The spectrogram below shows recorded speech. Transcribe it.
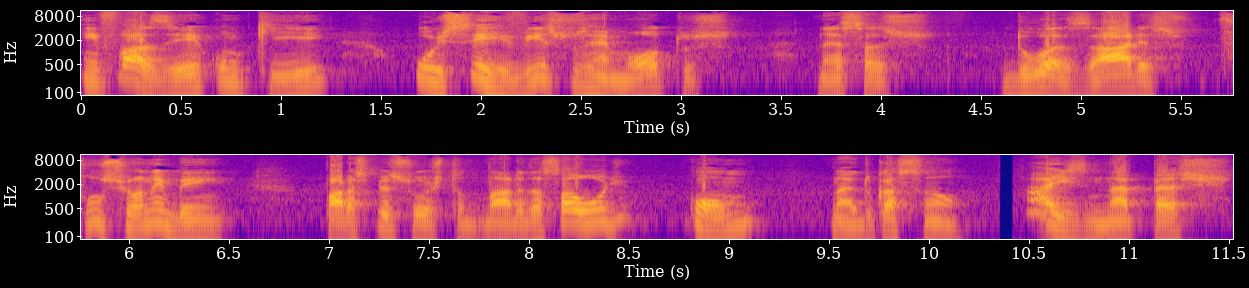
em fazer com que os serviços remotos nessas duas áreas funcionem bem para as pessoas, tanto na área da saúde como na educação. A Snapash,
